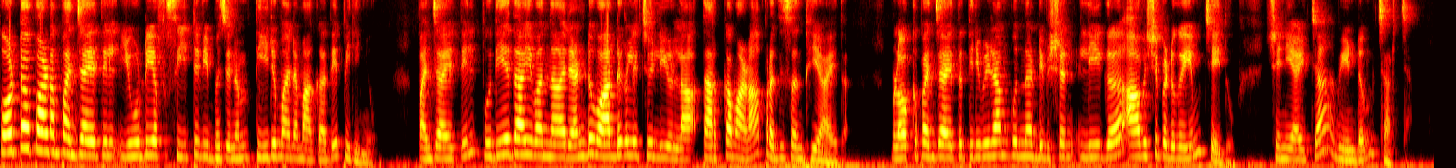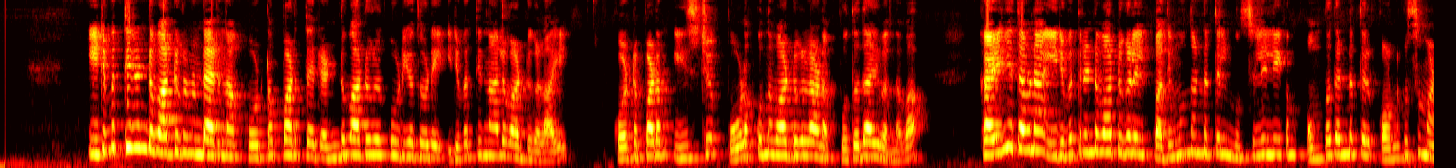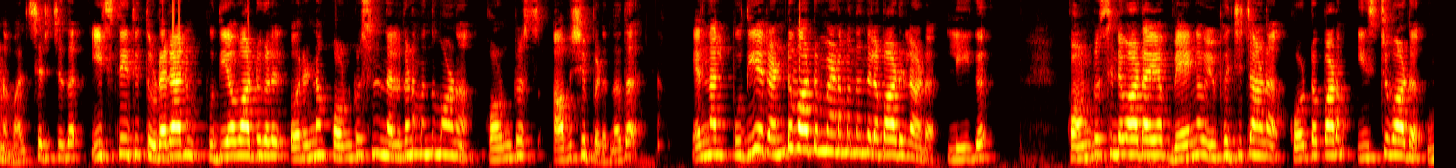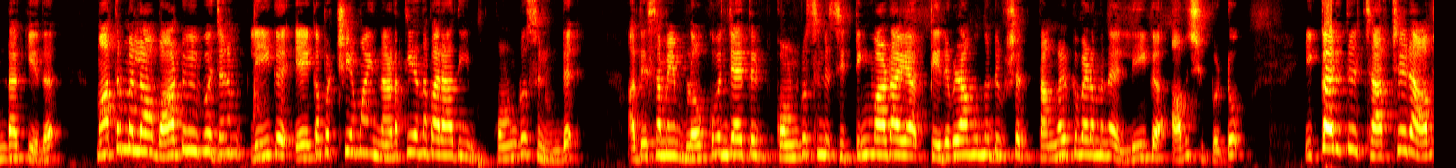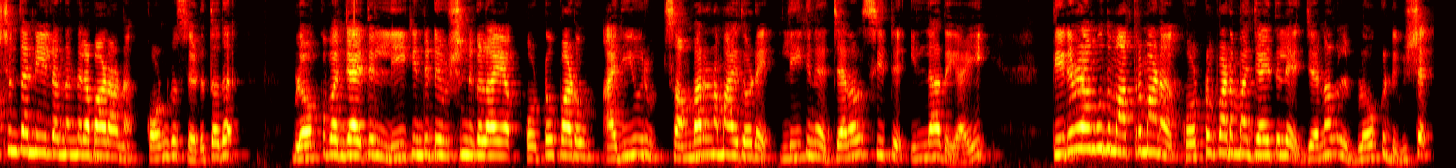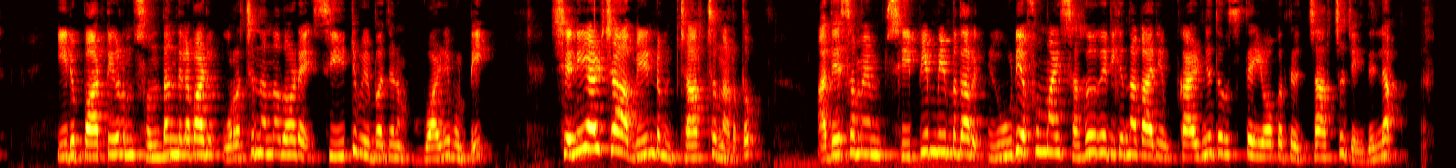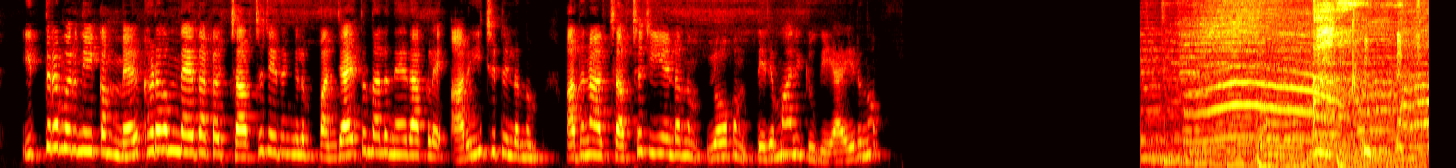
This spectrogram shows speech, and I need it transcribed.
കോട്ടോപ്പാടം പഞ്ചായത്തിൽ U D F seat വിഭജനം തീരുമാനമാകാതെ പിരിഞ്ഞു. പഞ്ചായത്തിൽ പുതിയതായി വന്ന രണ്ട് വാർഡുകളെ ചൊല്ലിയുള്ള തർക്കമാണ് പ്രതിസന്ധിയായത്. Block panchayat Thiruvizhamkunnu division League ആവശ്യപ്പെടുകയും ചെയ്തു. ശനിയാഴ്ച വീണ്ടും ചർച്ച. ഇരുപത്തിരണ്ട് വാർഡുകളുണ്ടായിരുന്ന കോട്ടപ്പാടത്ത് രണ്ട് വാർഡുകൾ കൂടിയതോടെ ഇരുപത്തിനാല് വാർഡുകളായി. കോട്ടപ്പാടം ഈസ്റ്റ് പൂളക്കുന്ന് വാർഡുകളാണ് പുതുതായി വന്നവ. കഴിഞ്ഞ തവണ ഇരുപത്തിരണ്ട് വാർഡുകളിൽ പതിമൂന്നെണ്ണത്തിൽ മുസ്ലിം ലീഗും ഒമ്പതെണ്ണത്തിൽ കോൺഗ്രസുമാണ് മത്സരിച്ചത്. ഈ സ്ഥിതി തുടരാനും പുതിയ വാർഡുകളിൽ ഒരെണ്ണം കോൺഗ്രസിന് നൽകണമെന്നുമാണ് കോൺഗ്രസ് ആവശ്യപ്പെടുന്നത്. എന്നാൽ പുതിയ രണ്ട് വാർഡും വേണമെന്ന നിലപാടിലാണ് ലീഗ്. കോൺഗ്രസിന്റെ വാർഡായ വേങ്ങ വിഭജിച്ചാണ് കോട്ടപ്പാടം ഈസ്റ്റ് വാർഡ് ഉണ്ടാക്കിയത്. മാത്രമല്ല വാർഡ് വിഭജനം ലീഗ് ഏകപക്ഷീയമായി നടത്തിയെന്ന പരാതിയും കോൺഗ്രസിനുണ്ട്. അതേസമയം ബ്ലോക്ക് പഞ്ചായത്തിൽ കോൺഗ്രസിന്റെ സിറ്റിംഗ് വാർഡായ തിരുവിഴാങ്കുന്ന് ഡിവിഷൻ തങ്ങൾക്ക് വേണമെന്ന് ലീഗ് ആവശ്യപ്പെട്ടു. ഇക്കാര്യത്തിൽ ചർച്ചയുടെ ആവശ്യം തന്നെയില്ലെന്ന നിലപാടാണ് കോൺഗ്രസ് എടുത്തത്. ബ്ലോക്ക് പഞ്ചായത്തിൽ ലീഗിന്റെ ഡിവിഷനുകളായ കോട്ടോപ്പാടവും അരിയൂരും സംവരണമായതോടെ ലീഗിന് ജനറൽ സീറ്റ് ഇല്ലാതെയായി. തിരുവിഴാങ്കുന്ന് മാത്രമാണ് കോട്ടപ്പാടം പഞ്ചായത്തിലെ ജനറൽ ബ്ലോക്ക് ഡിവിഷൻ. ഇരു പാർട്ടികളും സ്വന്തം നിലപാടിൽ ഉറച്ചു നിന്നതോടെ സീറ്റ് വിഭജനം വഴിമുട്ടി. ശനിയാഴ്ച വീണ്ടും ചർച്ച നടത്തും. അതേസമയം സി പി എം വിമതർ യു ഡി എഫുമായി സഹകരിക്കുന്ന കാര്യം കഴിഞ്ഞ ദിവസത്തെ യോഗത്തിൽ ചർച്ച ചെയ്തില്ല. ഇത്തരമൊരു നീക്കം മേൽഘടകം നേതാക്കൾ ചർച്ച ചെയ്തെങ്കിലും പഞ്ചായത്ത് തല നേതാക്കളെ അറിയിച്ചിട്ടില്ലെന്നും അതിനാൽ ചർച്ച ചെയ്യേണ്ടെന്നും യോഗം തീരുമാനിക്കുകയായിരുന്നു.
